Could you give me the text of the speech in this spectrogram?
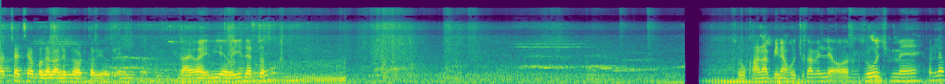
अच्छा अच्छा बगल वाले प्लॉट का भी हो गया। गाय वाय भी है भाई इधर तो। तो खाना पीना हो चुका मिल और रोज़ मैं मतलब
